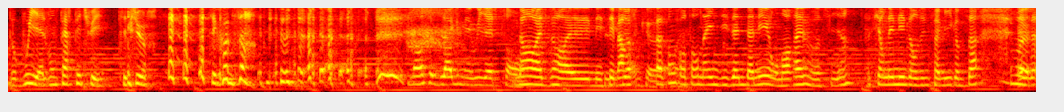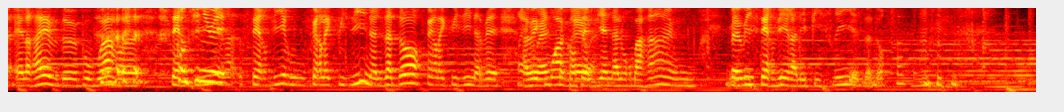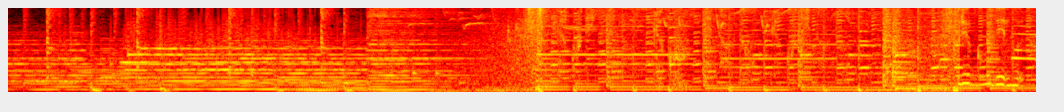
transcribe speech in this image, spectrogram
Donc oui, elles vont perpétuer, c'est sûr. c'est comme ça. non, je blague, mais oui, elles sont. Non, elles sont. Euh, mais c'est marrant. de toute façon, quand on a une dizaine d'années, on en rêve aussi. Hein. Si on est né dans une famille comme ça, elles, rêvent de pouvoir euh, servir, Continuer. servir ou faire la cuisine. Elles adorent faire la cuisine avec, avec moi quand elles viennent à Lourmarin ou, bah oui. servir à l'épicerie. Elles adorent ça. le goût des nôtres.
